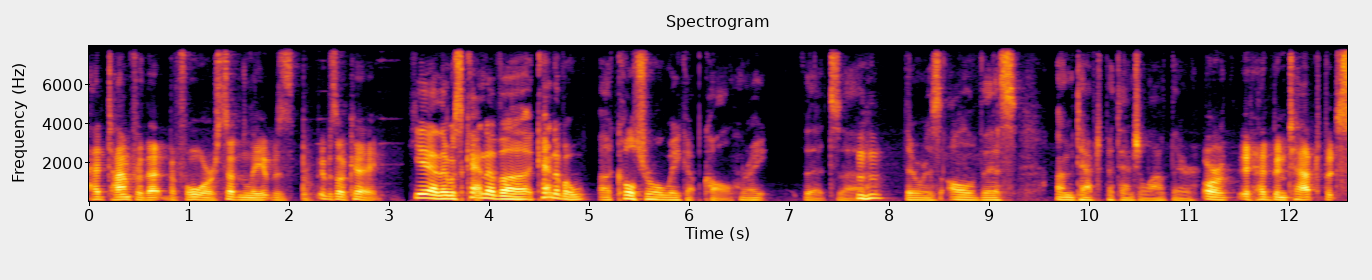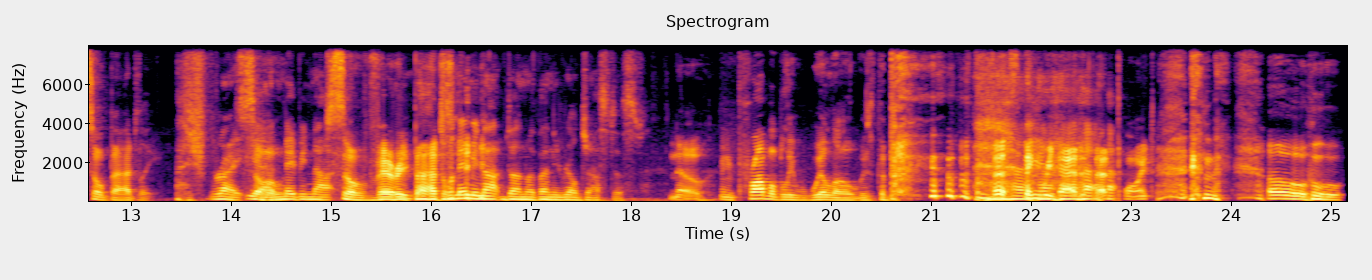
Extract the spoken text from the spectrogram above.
had time for that before suddenly it was it was okay Yeah, there was kind of a kind of a, a cultural wake up call, right? That uh, Mm-hmm. there was all of this untapped potential out there. or it had been tapped but so badly Right. so yeah, maybe not so very badly maybe not done with any real justice. No. I mean probably willow was the, the best thing we had at that point. Oh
